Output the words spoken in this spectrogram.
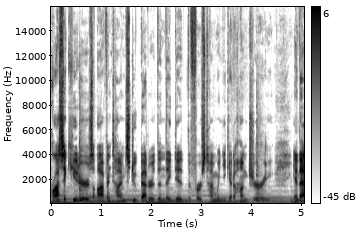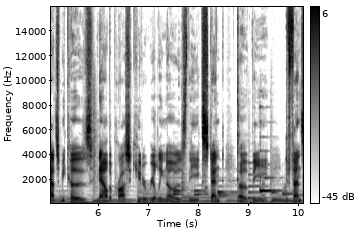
prosecutors oftentimes do better than they did the first time when you get a hung jury. And that's because now the prosecutor really knows the extent of the defense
